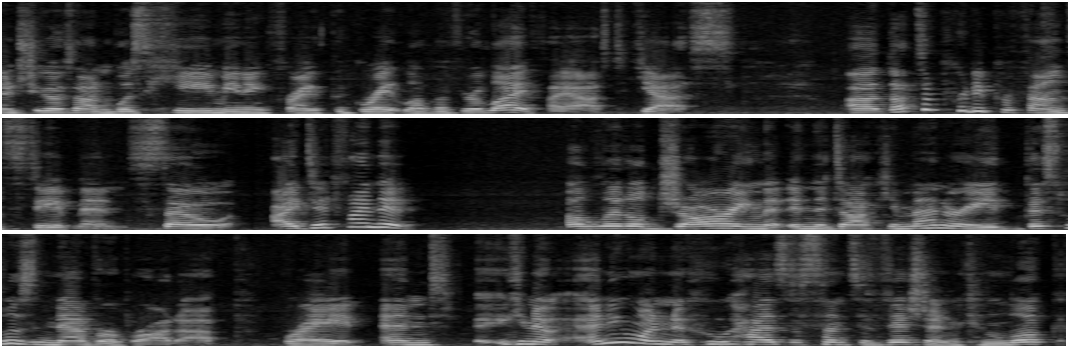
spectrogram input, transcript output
And she goes on, Was he, meaning Frank, the great love of your life? I asked. Yes. Uh, that's a pretty profound statement. So I did find it a little jarring that in the documentary this was never brought up right? And you know anyone who has a sense of vision can look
